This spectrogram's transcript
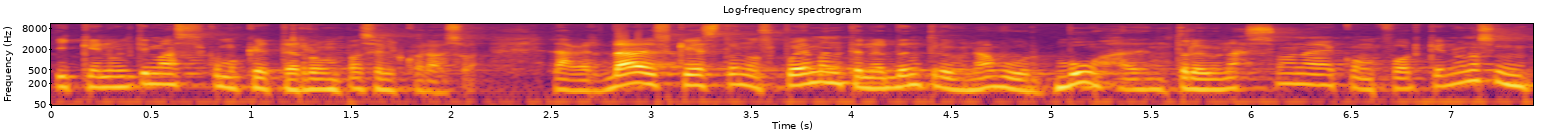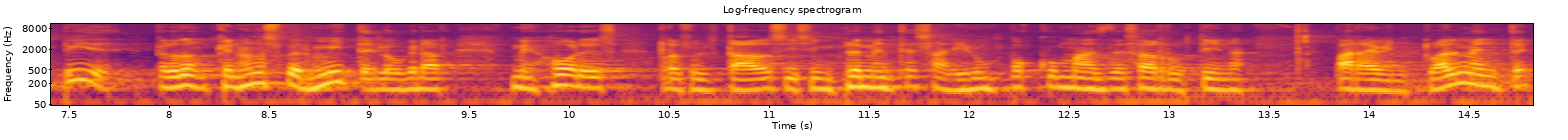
y que en últimas como que te rompas el corazón. La verdad es que esto nos puede mantener dentro de una burbuja, dentro de una zona de confort que no nos impide, perdón, que no nos permite lograr mejores resultados y simplemente salir un poco más de esa rutina para eventualmente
